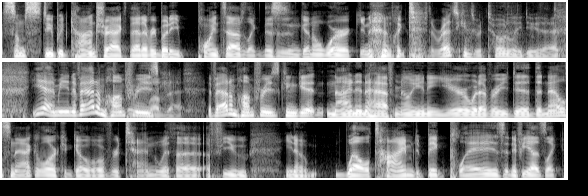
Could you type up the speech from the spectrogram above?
some stupid contract that everybody points out like this isn't going to work. You know, like the Redskins would totally do that. Yeah, I mean, if Adam Humphries, if Adam Humphries can get nine and a half million a year or whatever he did, then Nelson Agholor could go over ten with a, a few, you know, well timed big plays, and if he has like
